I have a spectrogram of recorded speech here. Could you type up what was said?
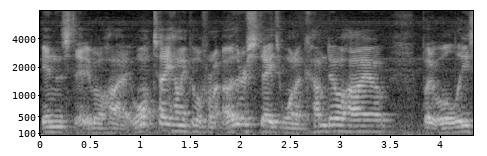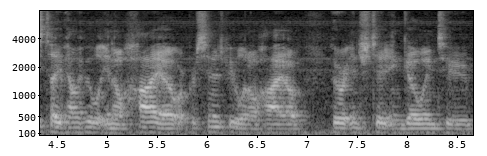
in the state of Ohio. It won't tell you how many people from other states want to come to Ohio, but it will at least tell you how many people in Ohio or percentage of people in Ohio who are interested in going to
